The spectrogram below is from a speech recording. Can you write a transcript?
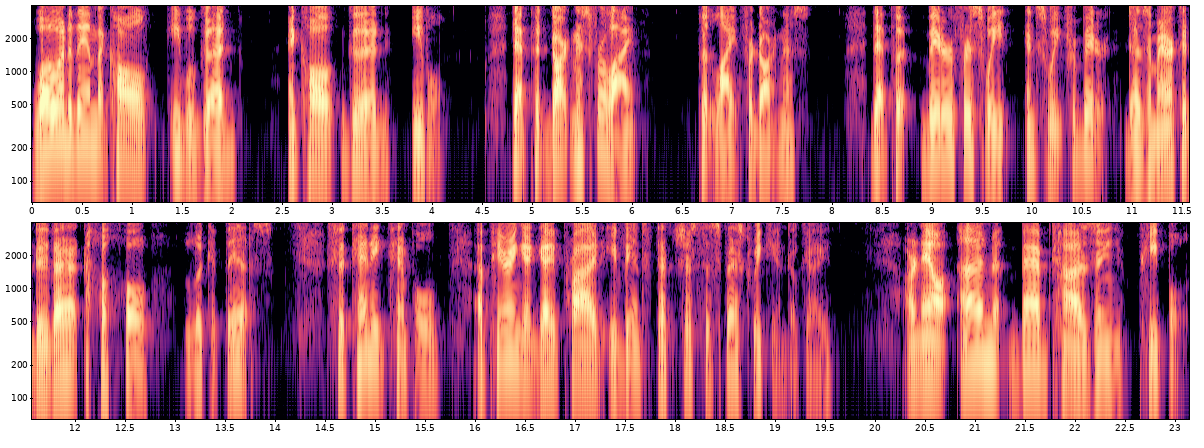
Woe unto them that call evil good and call good evil, that put darkness for light, put light for darkness, that put bitter for sweet and sweet for bitter. Does America do that? Oh, look at this. Satanic Temple appearing at gay pride events, that's just this past weekend, okay, are now unbaptizing people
